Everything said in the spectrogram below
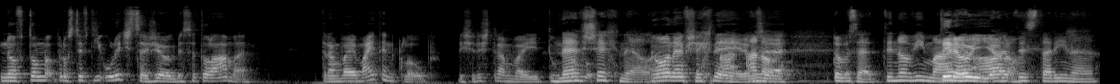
No v tom, prostě v té uličce, že jo, kde se to láme. Tramvaje mají ten kloub. Když jedeš tramvají, tu Ne hlavu- všechny, ale. No ne všechny, A- dobře. ano. Dobře, ty nový mají, Ty nový, ale ano. ty starý ne.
